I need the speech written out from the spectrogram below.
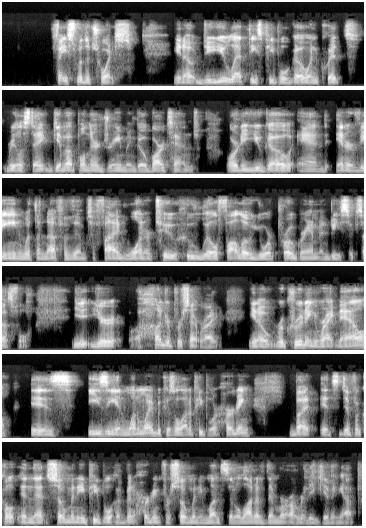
faced with a choice you know do you let these people go and quit real estate give up on their dream and go bartend? Or do you go and intervene with enough of them to find one or two who will follow your program and be successful? You're 100% right. You know, recruiting right now is easy in one way because a lot of people are hurting, but it's difficult in that so many people have been hurting for so many months that a lot of them are already giving up.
